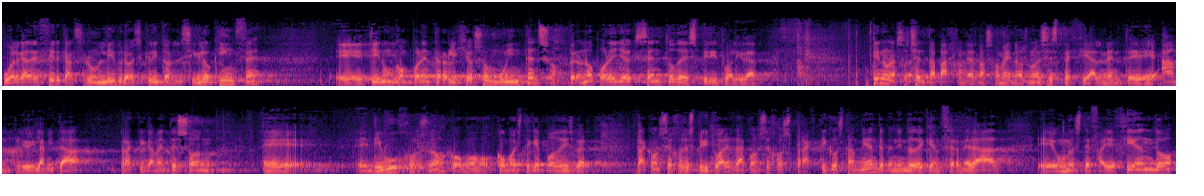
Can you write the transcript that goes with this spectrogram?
Huelga decir que al ser un libro escrito en el siglo XV, eh, tiene un componente religioso muy intenso, pero no por ello exento de espiritualidad. Tiene unas 80 páginas más o menos, no es especialmente amplio y la mitad prácticamente son eh, eh, dibujos, ¿no? Como, como, este que podéis ver. Da consejos espirituales, da consejos prácticos también, dependiendo de qué enfermedad eh, uno esté falleciendo,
